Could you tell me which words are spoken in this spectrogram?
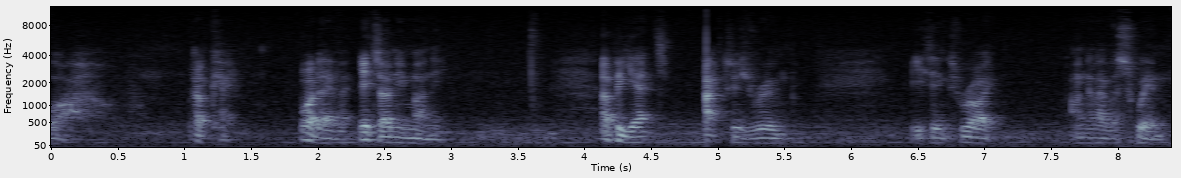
wow okay whatever it's only money. Up he gets back to his room. He thinks right I'm gonna have a swim.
